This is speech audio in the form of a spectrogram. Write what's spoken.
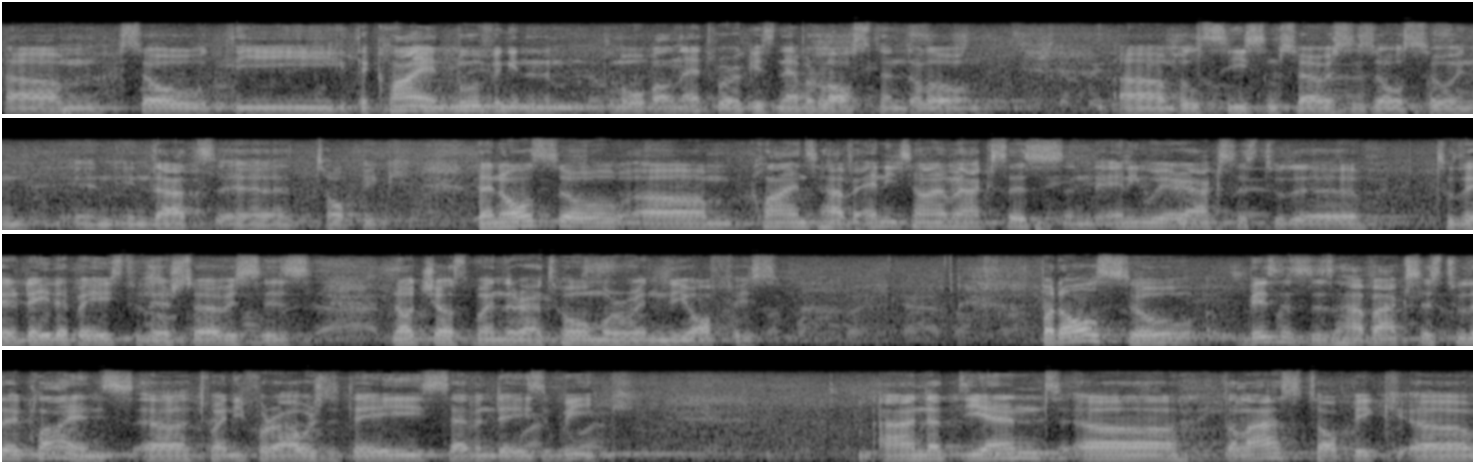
Um, so the, the client moving in the, the, mobile network is never lost and alone. Uh, we'll see some services also in, in, in that uh, topic. Then also um, clients have anytime access and anywhere access to, the, to their database, to their services, not just when they're at home or in the office but also businesses have access to their clients uh, 24 hours a day, seven days a week. And at the end, uh, the last topic, uh,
